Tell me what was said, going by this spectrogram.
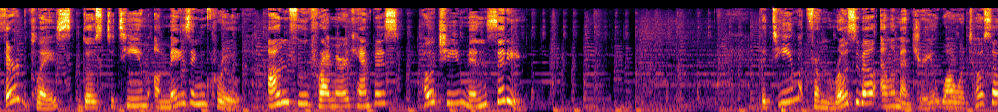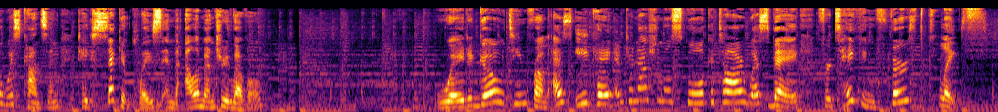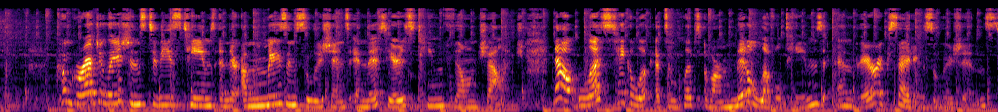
Third place goes to Team Amazing Crew, An Phu Primary Campus, Ho Chi Minh City. The team from Roosevelt Elementary, Wauwatosa, Wisconsin, takes second place in the elementary level. Way to go, team from SEK International School, Qatar, West Bay, for taking first place. Congratulations to these teams and their amazing solutions in this year's Team Film Challenge. Now, let's take a look at some clips of our middle level teams and their exciting solutions.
